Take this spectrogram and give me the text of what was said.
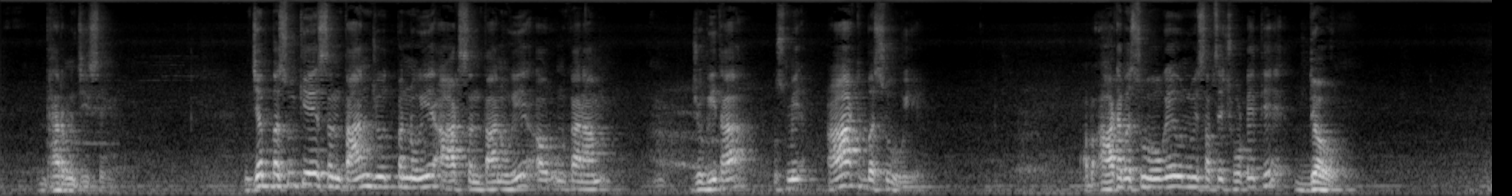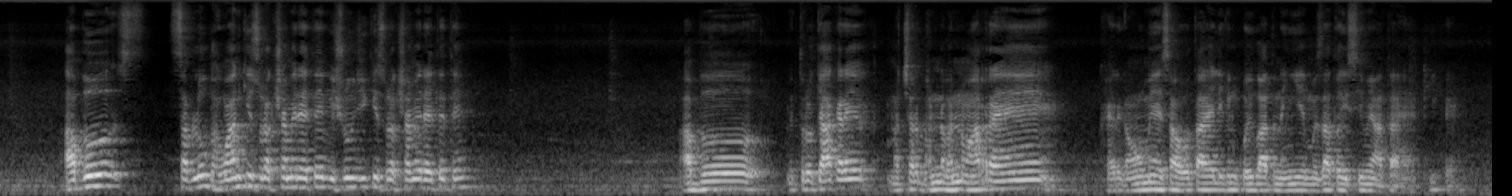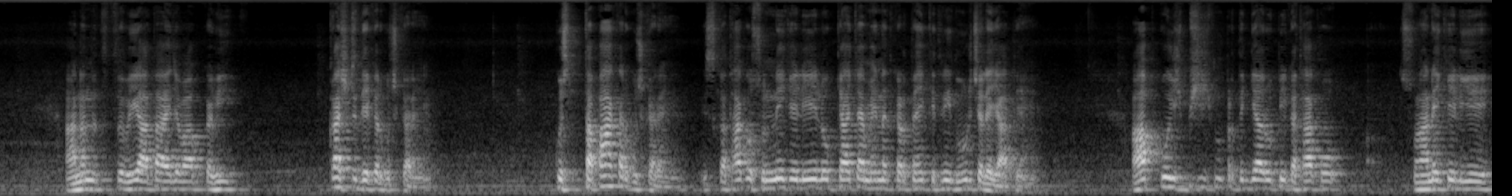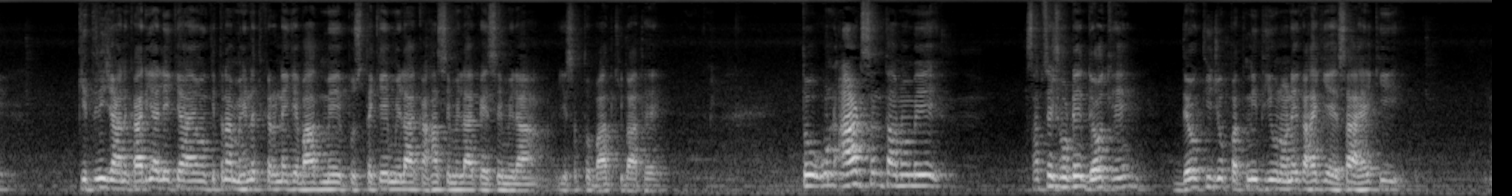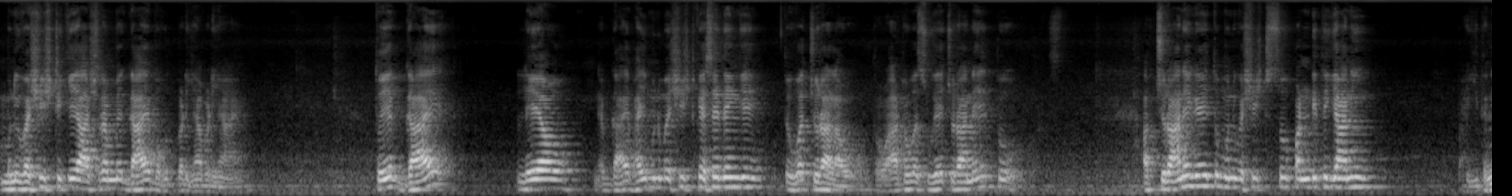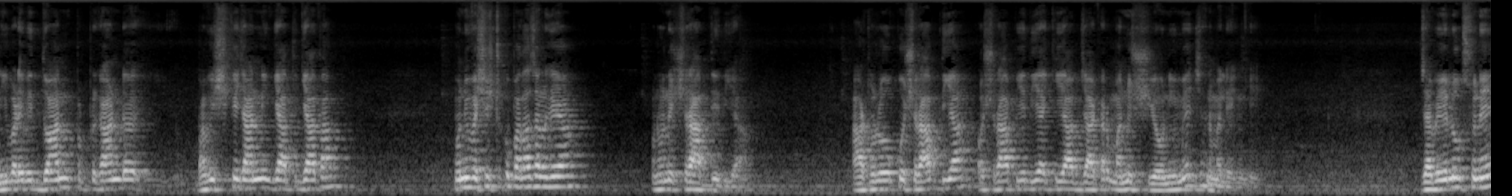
धर्म जी से। जब बसु के संतान जो उत्पन्न हुए, आठ संतान हुए और उनका नाम जो भी था, उसमें आठ बसु हुए। अब आठ बसु हो गए, उनमें सबसे छोटे थे देव अब सब लोग भगवान की सुरक्षा में रहते, विष्णु जी की सुरक्षा में रहते थे। अब, मित्रों, क्या करें? मच्छर भन्न भन्न मार रहे हैं। खैर, गाँव में ऐसा होता है, लेकिन कोई बात नहीं है, मज़ा तो इसी में आता है, ठीक है। आनंद तो भी आता है जब आप कभी कष्ट देकर कुछ करें, कुछ तपा कर कुछ करें। इस कथा को सुनने के लिए लोग क्या क्या मेहनत करते हैं, कितनी दूर चले जाते हैं। आपको इस भीष्म प्रतिज्ञा रूपी कथा को सुनाने के लिए कितनी जानकारियाँ लेके आए हो, कितना मेहनत करने के बाद में पुस्तकें मिला, कहाँ से मिला, कैसे मिला, ये सब तो बात की बात है। तो उन आठ संतानों में सबसे छोटे देव थे। देव की जो पत्नी थी, उन्होंने कहा कि ऐसा है कि मुनि वशिष्ठ के आश्रम में गाय बहुत बढ़िया बढ़िया हैं। तो एक गाय ले आओ। अब गाय, भाई, मुनि वशिष्ठ कैसे देंगे? तो वह चुरा लाओ। तो आठों बस गए चुराने। तो अब चुराने गए तो मुनि वशिष्ठ सो पंडित ज्ञानी। इतनी बड़े विद्वान प्रकांड भविष्य के जानने ज्ञात ज्ञाता। मुनि वशिष्ठ को पता चल गया। उन्होंने श्राप दे दिया। आठों लोगों को श्राप दिया और श्राप ये दिया कि आप जाकर मनुष्य योनि में जन्म लेंगे। जब ये लोग सुने,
